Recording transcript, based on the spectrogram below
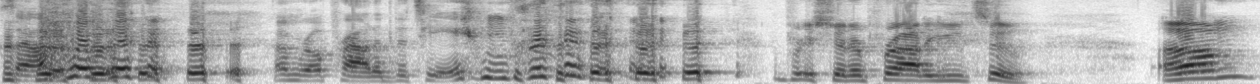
So I'm real proud of the team. I'm pretty sure they're proud of you too. Um.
